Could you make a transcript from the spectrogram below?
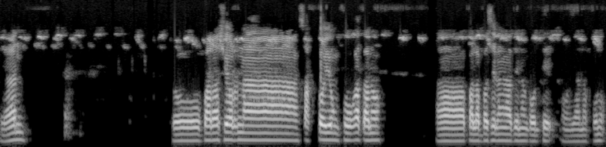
Ayan. So, para sure na sakto yung sukat, ano, ah palabasin lang natin ng konti. O, yan na puno.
